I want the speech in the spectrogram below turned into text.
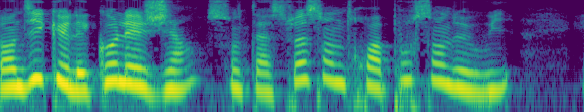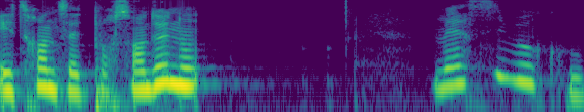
tandis que les collégiens sont à 63% de oui et 37% de non. Merci beaucoup.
